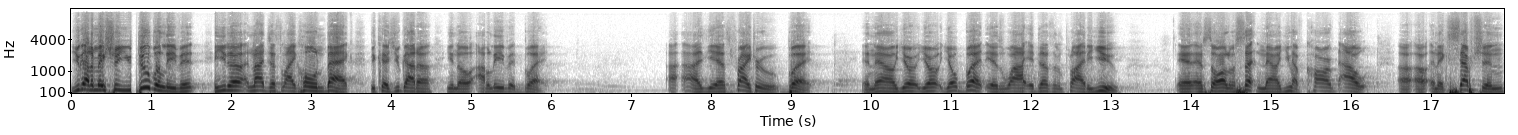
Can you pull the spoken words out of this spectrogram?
you got to make sure you do believe it, and you're not just like holding back because you got to, you know, I believe it, but. Uh, uh, yeah, it's probably true, but. And now your your your but is why it doesn't apply to you, and and so all of a sudden now you have carved out uh, an exception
